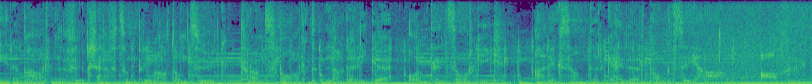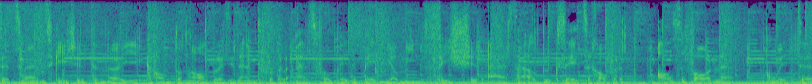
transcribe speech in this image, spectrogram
Ihre Partner für Geschäfts- und Privatumzüge, Transport, Lagerungen und Entsorgung. AlexanderKeller.ch 28 ist er, der neue Kantonalpräsident von der SVP, Benjamin Fischer. Er selber sieht sich aber als erfahrener, guter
